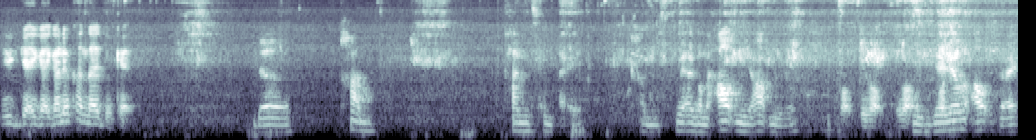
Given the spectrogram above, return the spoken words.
you get get Galio can't die to cat. The Cunt. cunt 现在 Wait, I got my out me, out me, too long, too long. Is Galio out, right?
